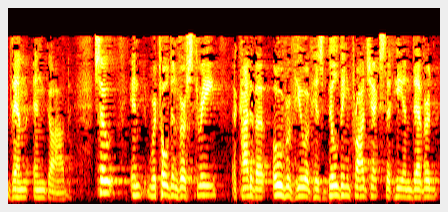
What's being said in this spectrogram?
them and God. So in, we're told in verse 3 a kind of an overview of his building projects that he endeavored.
